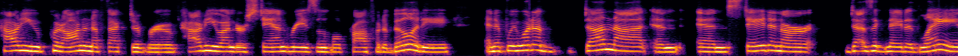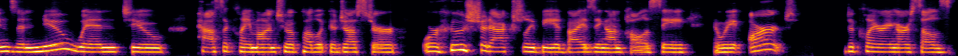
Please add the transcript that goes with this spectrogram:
How do you put on an effective roof? How do you understand reasonable profitability? And if we would have done that and and stayed in our designated lanes and knew when to pass a claim on to a public adjuster or who should actually be advising on policy. And we aren't declaring ourselves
